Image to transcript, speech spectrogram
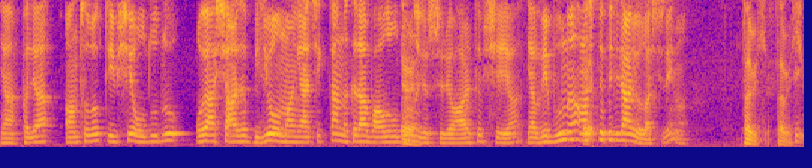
Yani paleontolog diye bir şey olduğunu o yaşlarda biliyor olman gerçekten ne kadar bağlı olduğunu Evet. da gösteriyor. Harika bir şey ya. Ya ve bunu ansiklopediler yol açtı değil mi? Tabii ki, tabii ki.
